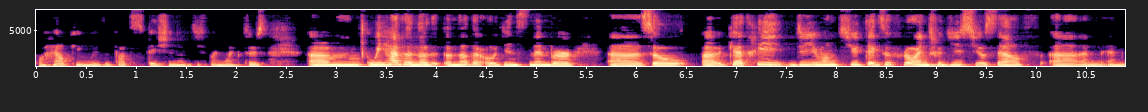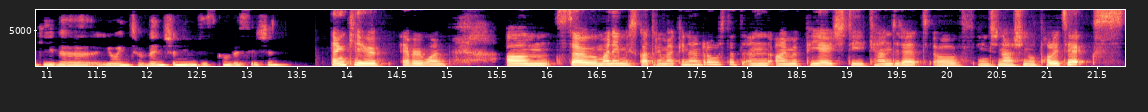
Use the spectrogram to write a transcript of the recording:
for helping with the participation of different actors. Um, we have another, another audience member. Uh, so, uh, do you want to take the floor, introduce yourself, uh, and, and give uh, your intervention in this conversation? Thank you, everyone. Um, so my name is Katri Mäkinen-Rostedt, and I'm a PhD candidate of international politics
